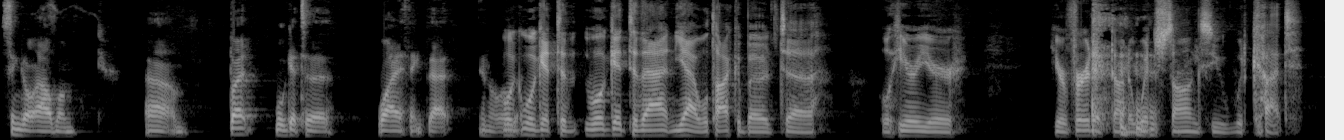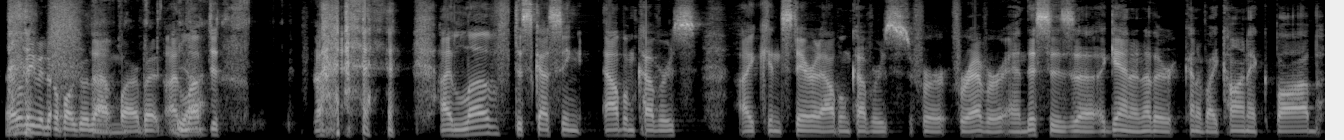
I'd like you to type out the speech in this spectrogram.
single album. Um, but we'll get to why I think that in a little. We'll, we'll get to we'll get to that, and yeah, we'll talk about. Uh, we'll hear your your verdict on which songs you would cut. I don't even know if I'll go that um, far, but I yeah. love to. I love discussing album covers. I can stare at album covers for forever. And this is uh, again another kind of iconic Bob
